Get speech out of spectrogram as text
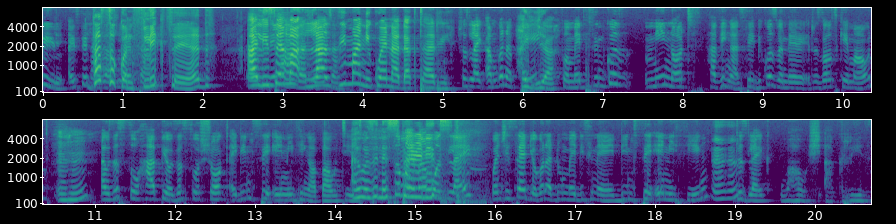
real. I still have That's so that letter. conflicted. I still alisema have that letter. lazima nikuwe na daktari She was like, I'm gonna pay Haya. for medicine because me not having a say because when the results came out, mm-hmm. I was just so happy. I was just so shocked. I didn't say anything about it. i was in a so my spirit mom was like, when she said you're gonna do medicine, I didn't say anything. Uh-huh. It was like, wow, she agrees.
